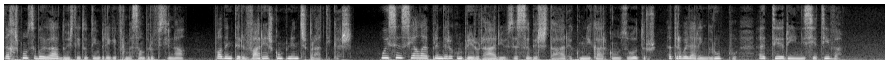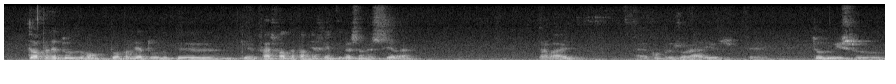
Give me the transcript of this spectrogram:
da responsabilidade do Instituto de Emprego e Formação Profissional, podem ter várias componentes práticas. O essencial é aprender a cumprir horários, a saber estar, a comunicar com os outros, a trabalhar em grupo, a ter iniciativa. Estou a aprender tudo de bom. Estou a aprender tudo que, que faz falta para a minha reintegração na sociedade. Trabalho, eh, cumprir os horários, eh, tudo isso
